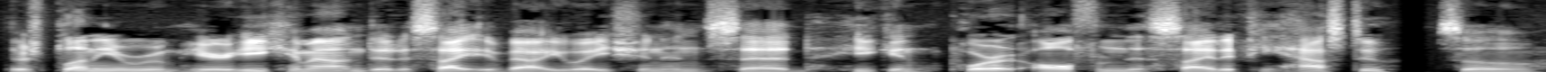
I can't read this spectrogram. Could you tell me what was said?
there's plenty of room here. He came out and did a site evaluation and said he can pour it all from this side if he has to. So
